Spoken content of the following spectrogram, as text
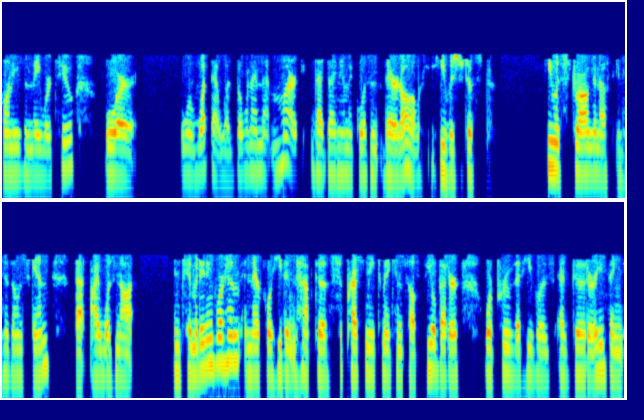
20s and they were too, or or what that was. But when I met Mark, that dynamic wasn't there at all. He was just he was strong enough in his own skin that I was not intimidating for him and therefore he didn't have to suppress me to make himself feel better or prove that he was as good or anything.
